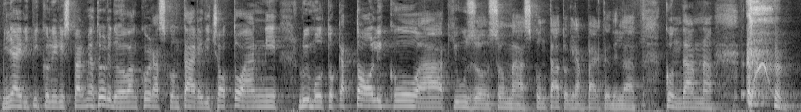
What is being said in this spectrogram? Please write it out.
migliaia di piccoli risparmiatori, doveva ancora scontare 18 anni, lui molto cattolico ha chiuso, insomma ha scontato gran parte della condanna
